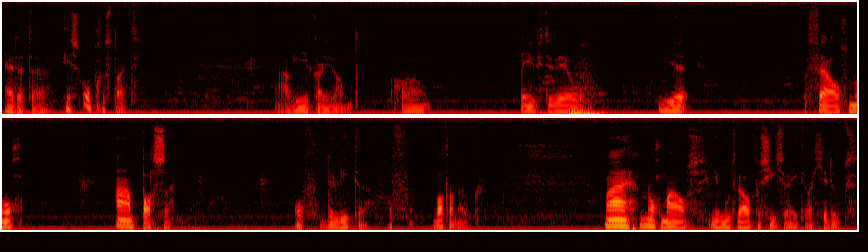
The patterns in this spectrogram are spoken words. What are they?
editor is opgestart. Nou, hier kan je dan gewoon eventueel je files nog aanpassen. Of deleten, of wat dan ook. Maar nogmaals, je moet wel precies weten wat je doet.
